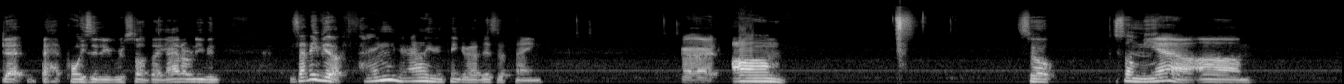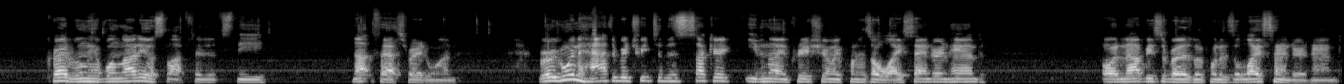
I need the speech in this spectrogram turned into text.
Dead bat poisoning or something. I don't even... Is that even a thing? I don't even think that is a thing. Alright, um... So, so yeah, um... Crud, we only have one Latios left, and it's the not fast raid one. We're going to have to retreat to this sucker, even though I'm pretty sure my opponent has a Lysandre in hand. I would not be surprised if my opponent has a Lysandre in hand.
